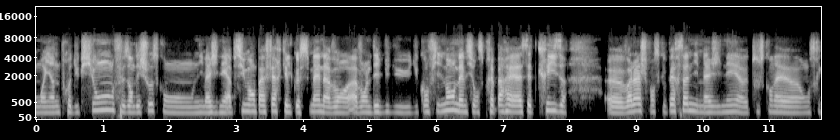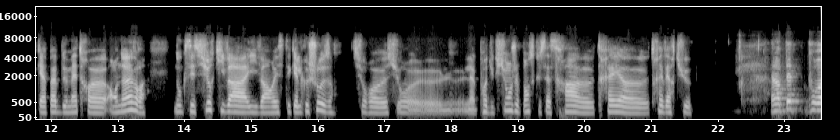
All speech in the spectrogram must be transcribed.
moyens de production, faisant des choses qu'on n'imaginait absolument pas faire quelques semaines avant, avant le début du, du, confinement, même si on se préparait à cette crise euh, voilà, je pense que personne n'imaginait euh, tout ce qu'on on serait capable de mettre euh, en œuvre. Donc c'est sûr qu'il va, il va en rester quelque chose sur, sur la production. Je pense que ça sera très, très vertueux. Alors peut-être pour,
